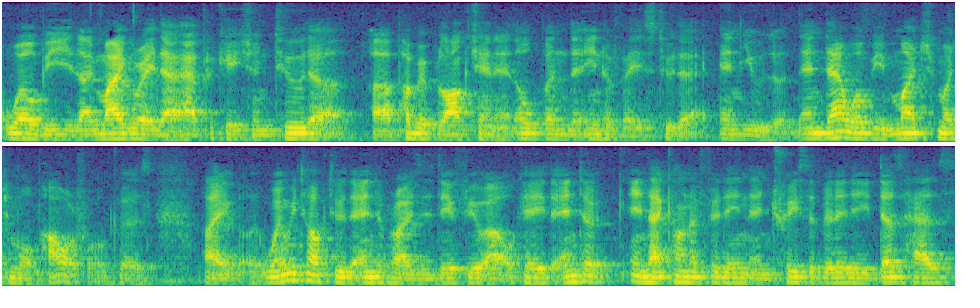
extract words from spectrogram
will be like migrate that application to the uh, public blockchain and open the interface to the end user. And that will be much, much more powerful because like when we talk to the enterprises, they feel, oh, okay, the anti-counterfeiting and traceability does has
